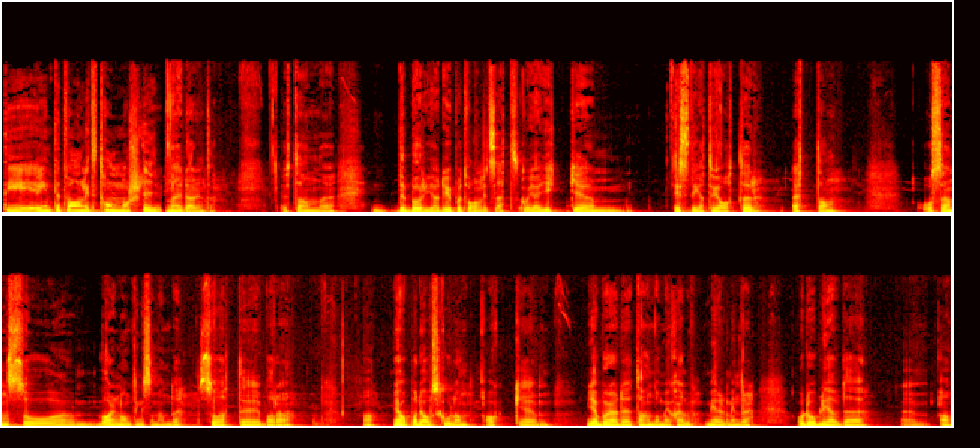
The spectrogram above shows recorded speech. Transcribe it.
Det är inte ett vanligt tonårsliv. Nej, det är det inte. Utan eh, det började ju på ett vanligt sätt och jag gick eh, estetteater, ettan och sen så ehm, var det någonting som hände. Så att det bara... Ja, jag hoppade av skolan och eh, jag började ta hand om mig själv mer eller mindre. Och då blev det... Eh, ja,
